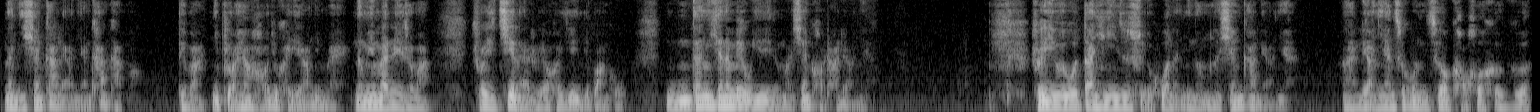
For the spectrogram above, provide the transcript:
那你先干两年看看嘛，对吧？你表现好就可以让你买，能明白这意思吧？所以进来的时候要和业绩挂钩。但你现在没有业绩嘛？先考察两年。所以由于我担心一只水货呢，你能不能先干两年？啊，两年之后你只要考核合格，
